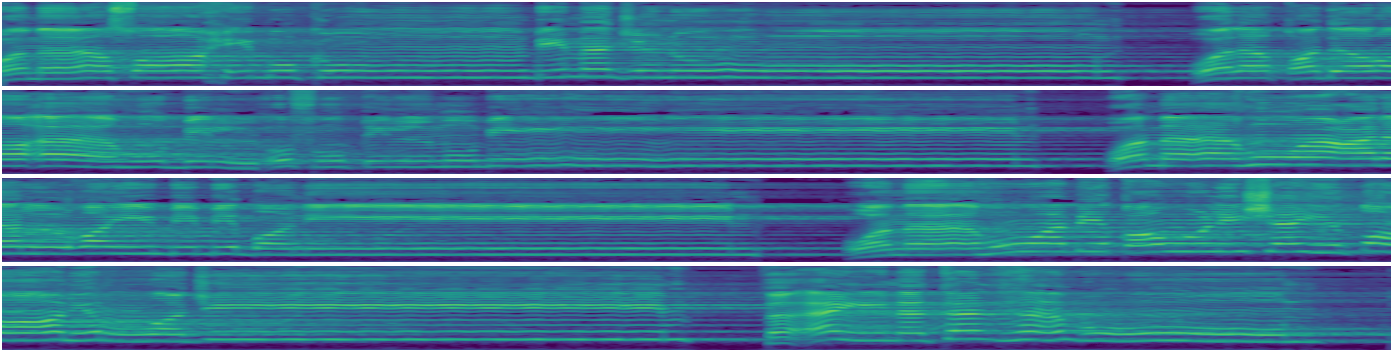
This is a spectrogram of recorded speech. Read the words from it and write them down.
وما صاحبكم بمجنون ولقد رآه بالأفق المبين وما هو على الغيب بضنين وما هو بقول شيطان رجيم فأين تذهبون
